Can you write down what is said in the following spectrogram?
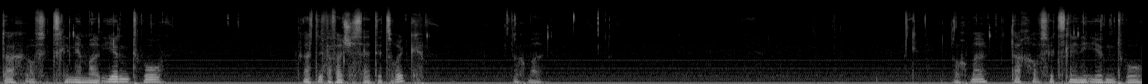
Dachaufsitzlinie mal irgendwo. Also die falsche Seite zurück. Nochmal. Nochmal, Dachaufsitzlinie irgendwo.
